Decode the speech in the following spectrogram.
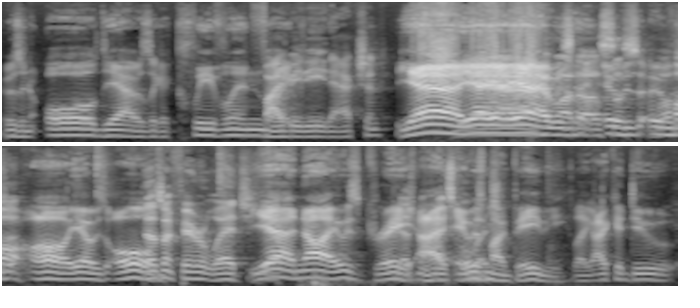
It was an old yeah, it was like a Cleveland five like, eighty eight action. Yeah, yeah, yeah, Yeah. It was, it was, it was, Whoa. oh yeah, it was old. That was my favorite wedge. yeah, Yep. no, it was great. High I, it was wedge. my baby. Like I could do,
